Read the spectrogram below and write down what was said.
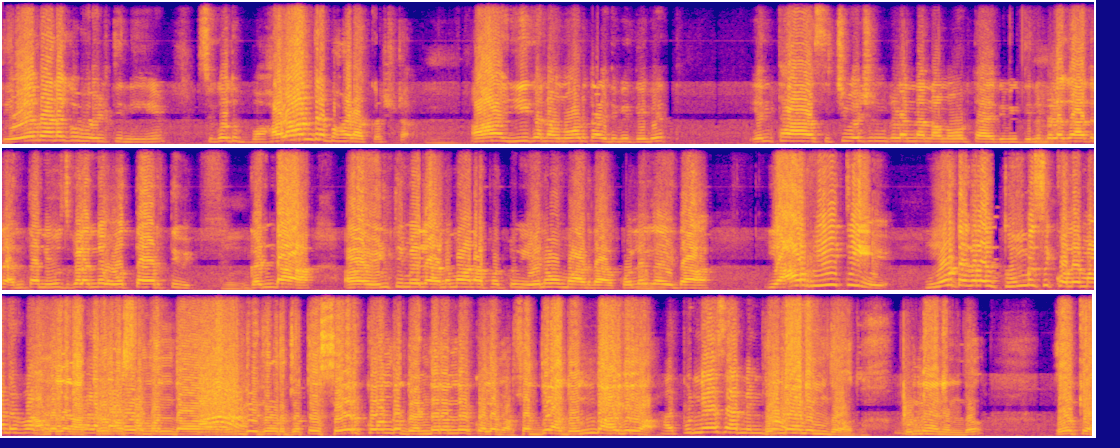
ದೇವರಣಗೂ ಹೇಳ್ತೀನಿ ಸಿಗೋದು ಬಹಳ ಅಂದ್ರೆ ಬಹಳ ಕಷ್ಟ. ಆ ಈಗ ನಾವು ನೋಡ್ತಾ ಇದೀವಿ ದಿವಿತ್ ಎಂಥ ಸಿಚುವೇಶನ್ ಗಳನ್ನ ನಾವು ನೋಡ್ತಾ ಇದೀವಿ. ದಿನ ಬೆಳಗಾದ್ರೆ ಅಂತ ನ್ಯೂಸ್ ಗಳನ್ನೇ ಓದ್ತಾ ಇರ್ತೀವಿ. ಗಂಡ ಹೆಂಡತಿ ಮೇಲೆ ಅನುಮಾನ ಪಟ್ಟು ಏನೋ ಮಾಡ್ದ ಕೊಲೆಗೈದ ಯಾವ ರೀತಿ ಮೂಟೆಗಳಲ್ಲಿ ತುಂಬಿಸಿ ಕೊಲೆ ಸಂಬಂಧ ಮಾಡಿರುವ ಹೊಂದಿದವ್ರ ಜೊತೆ ಸೇರ್ಕೊಂಡು ಗಂಡನನ್ನೇ ಕೊಲೆ ಮಾಡಿ ಸದ್ಯ ಅದೊಂದು ಆಗಿಲ್ಲ. ಪುಣ್ಯ ಸರ್ ನಿಮ್ದು. ಪುಣ್ಯ ನಿಮ್ದು ಅದು. ಪುಣ್ಯ ನಿಮ್ದು. ಓಕೆ.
